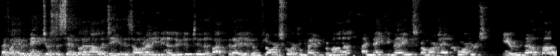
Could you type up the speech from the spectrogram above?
If I could make just a simple analogy, it has already been alluded to the fact that I live in Florence Court in County Fermanagh. I'm 90 miles from our headquarters here in Belfast.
